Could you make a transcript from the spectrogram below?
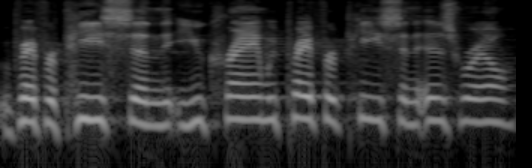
we pray for peace in Ukraine. We pray for peace in Israel.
